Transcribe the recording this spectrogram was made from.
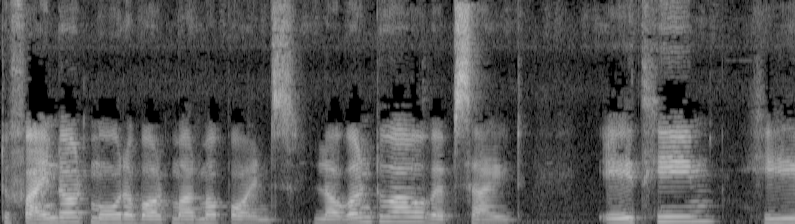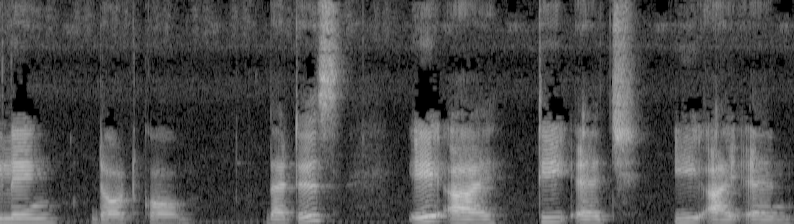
To find out more about Marma points, log on to our website aithein healing.com. That is A I T H E I N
